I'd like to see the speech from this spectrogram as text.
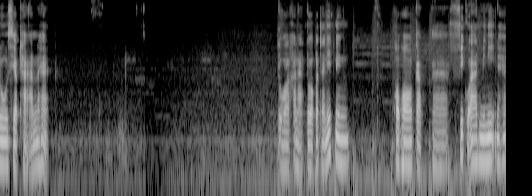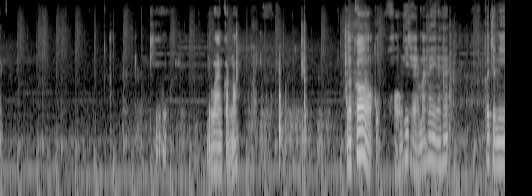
รูเสียบฐานนะฮะ ตัวขนาดตัวก็จะนิดนึง พอๆกับฟิกูอาร์ตมินินะฮะเเดี๋ยววางก่อนเนาะ แล้วก็ของที่แถมมาให้นะฮะ ก็จะมี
